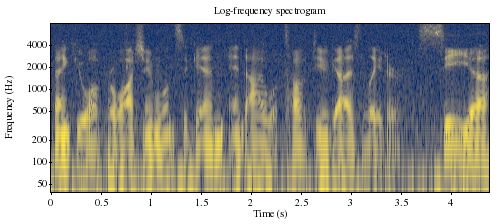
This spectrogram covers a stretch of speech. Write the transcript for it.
thank you all for watching once again, and I will talk to you guys later. See ya!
